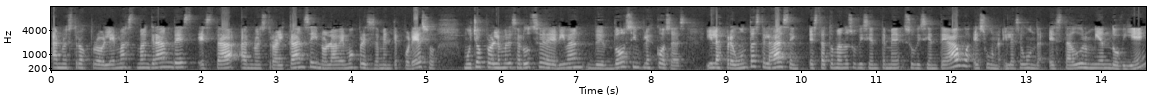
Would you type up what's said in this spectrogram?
a nuestros problemas más grandes está a nuestro alcance y no la vemos precisamente por eso. Muchos problemas de salud se derivan de dos simples cosas y las preguntas te las hacen. ¿Está tomando suficiente, suficiente agua? Es una. Y la segunda, ¿está durmiendo bien?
